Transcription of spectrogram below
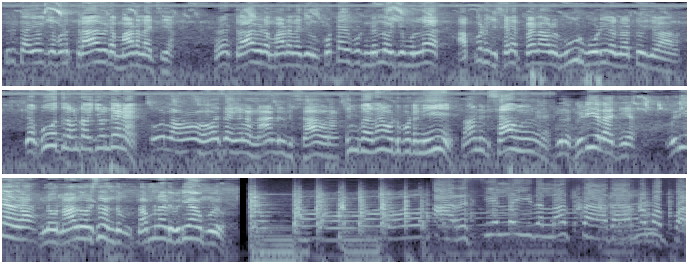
திருட்டு அயோக்கிய போல திராவிட மாடலாட்சியம் திராவிட மாடலாட்சி ஒரு கொட்டாய் போட்டு நெல் வைக்க முடியல. அப்பனுக்கு சில பேனாவில் நூறு கோடியில நட்டு வைக்கிறாங்க என் கூத்துல வந்து வைக்க வேண்டியானே ஊர்ல அவன் விவசாயிகள் நாண்டுகிட்டு சாவுறான். திமுக தானே விட்டு போட்ட நீ? நாண்டுகிட்டு சாவுங்கிற இதுல விடியலாச்சியா விடியாதரா விடியாதுடா. இன்னும் நாலு வருஷம் அந்த தமிழ்நாடு விடியாம போயிடும். இதெல்லாம் சாதாரணமாப்பா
